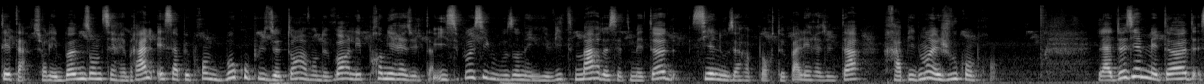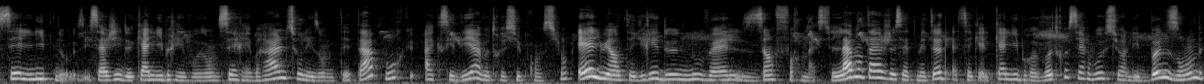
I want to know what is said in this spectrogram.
θ, sur les bonnes ondes cérébrales, et ça peut prendre beaucoup plus de temps avant de voir les premiers résultats. Il se peut aussi que vous en ayez vite marre de cette méthode si elle ne nous apporte pas les résultats rapidement, et je vous comprends. La deuxième méthode, c'est l'hypnose. Il s'agit de calibrer vos ondes cérébrales sur les ondes θ pour accéder à votre subconscient et lui intégrer de nouvelles informations. L'avantage de cette méthode, c'est qu'elle calibre votre cerveau sur les bonnes ondes.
